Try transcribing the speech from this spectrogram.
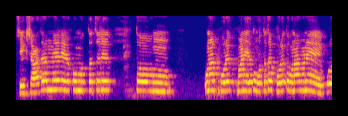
শেখ শাহজাহানের এরকম অত্যাচারে তো ওনার পরে মানে এরকম অত্যাচার করে তো ওনার মানে পুরো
